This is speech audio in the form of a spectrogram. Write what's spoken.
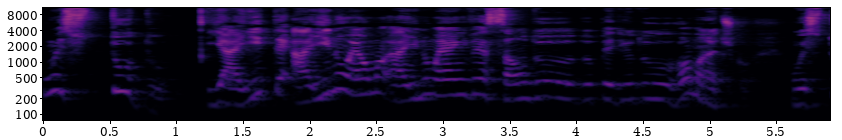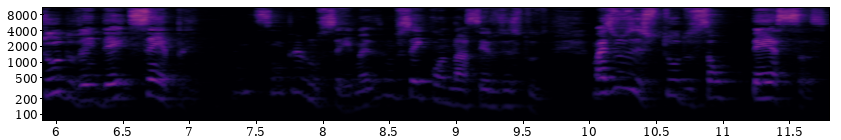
Um estudo, e aí, aí, não, é uma, aí não é a invenção do, do período romântico. O estudo vem desde sempre. Sempre eu não sei, mas não sei quando nasceram os estudos. Mas os estudos são peças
